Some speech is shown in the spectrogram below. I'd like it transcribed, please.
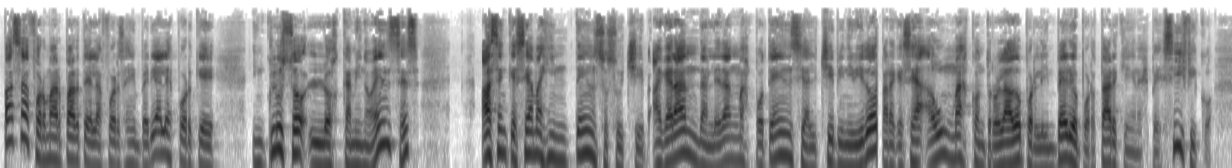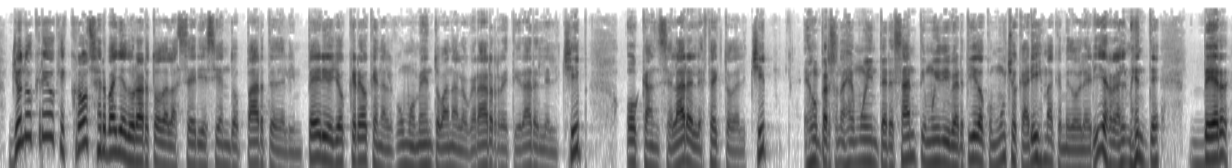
pasa a formar parte de las fuerzas imperiales porque incluso los caminoenses hacen que sea más intenso su chip, agrandan, le dan más potencia al chip inhibidor para que sea aún más controlado por el imperio, por Tarkin en específico. Yo no creo que Crosshair vaya a durar toda la serie siendo parte del imperio, yo creo que en algún momento van a lograr retirar el chip o cancelar el efecto del chip, es un personaje muy interesante y muy divertido, con mucho carisma, que me dolería realmente ver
